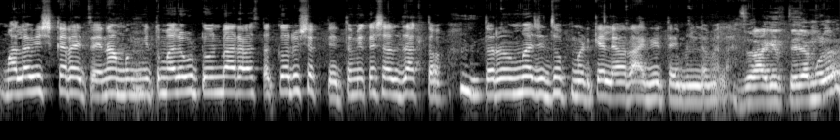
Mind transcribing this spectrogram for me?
मला विश करायचंय ना मग मी तुम्हाला उठवून बारा वाजता करू शकते. तुम्ही कशाला जागता? तर माझी झोपमट केल्यावर राग येते म्हणलं मला. जागे त्याच्यामुळं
